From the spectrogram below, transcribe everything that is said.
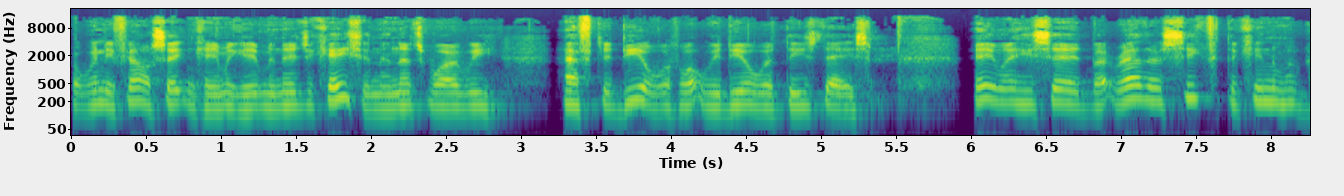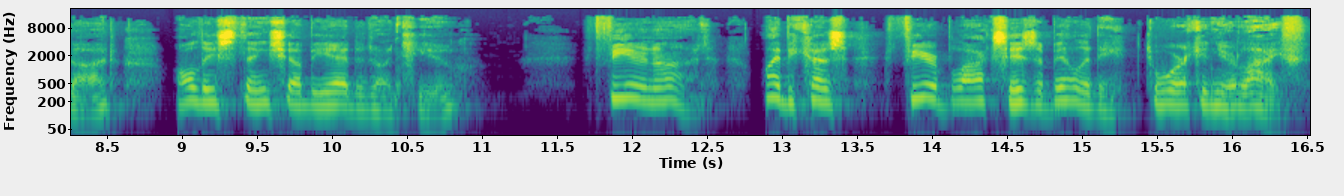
But when he fell, Satan came and gave him an education, and that's why we have to deal with what we deal with these days. Anyway, he said, But rather seek the kingdom of God. All these things shall be added unto you. Fear not. Why? Because Fear blocks his ability to work in your life.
